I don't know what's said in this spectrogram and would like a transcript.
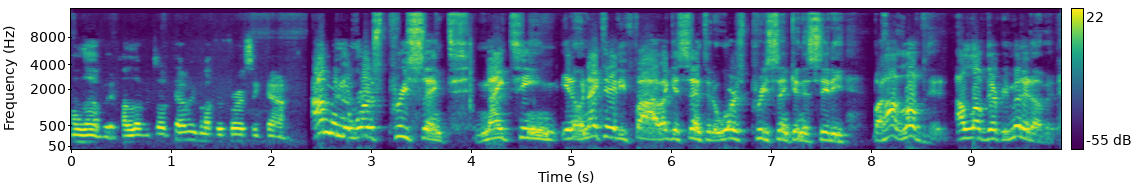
I love it. I love it. So tell me about the first encounter. I'm in the worst precinct, 19, you know, in 1985, I get sent to the worst precinct in the city, but I loved it. I loved every minute of it.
